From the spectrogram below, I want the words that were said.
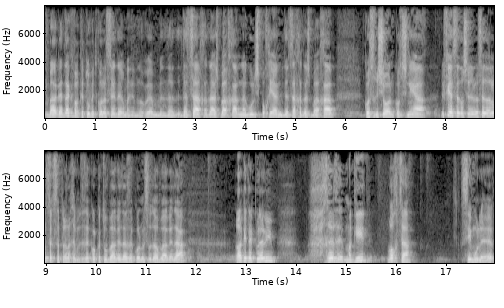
בהגדה כבר כתוב את כל הסדר, דצה חדש באחיו, נהגו לשפוך יין בדצה חדש באחיו, כוס ראשון, כוס שנייה, לפי הסדר של הסדר, אני לא צריך לספר לכם את זה, זה הכל כתוב בהגדה, זה הכל מסודר בהגדה. רק את הכללים. אחרי זה, מגיד, רוחצה, שימו לב,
